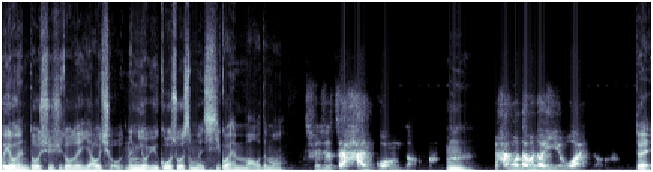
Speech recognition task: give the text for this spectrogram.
会有很多许许多多的要求。那你有遇过说什么奇怪很毛的吗？其实，在汉光，你知道吗？嗯，汉光大部分都在野外。对，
